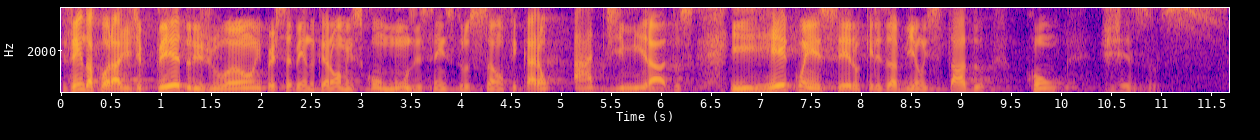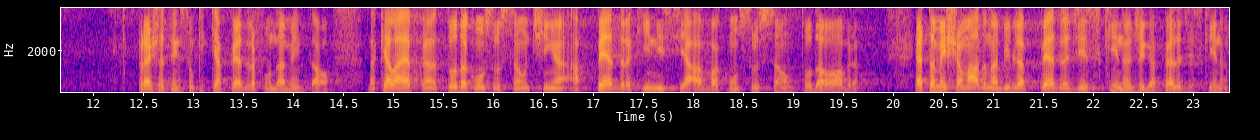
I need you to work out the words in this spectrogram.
Vendo a coragem de Pedro e João e percebendo que eram homens comuns e sem instrução, ficaram admirados e reconheceram que eles haviam estado com Jesus. Preste atenção, o que é a pedra fundamental? Naquela época, toda construção tinha a pedra que iniciava a construção, toda a obra. É também chamado na Bíblia pedra de esquina, diga pedra de esquina.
